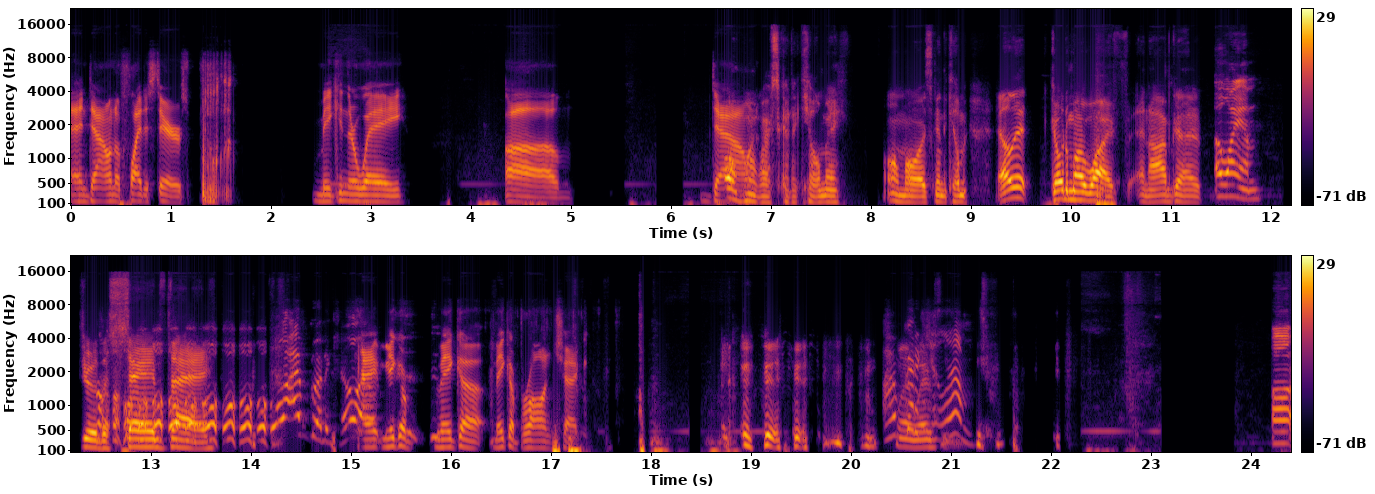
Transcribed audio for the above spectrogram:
and down a flight of stairs, making their way, um, Oh, my wife's gonna kill me. Oh, my wife's gonna kill me. Elliot, go to my wife, and I'm gonna Oh, I am. do the same thing. I'm gonna kill him. Hey, make a make a make a brawn check. I'm gonna wife- kill him. Uh,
